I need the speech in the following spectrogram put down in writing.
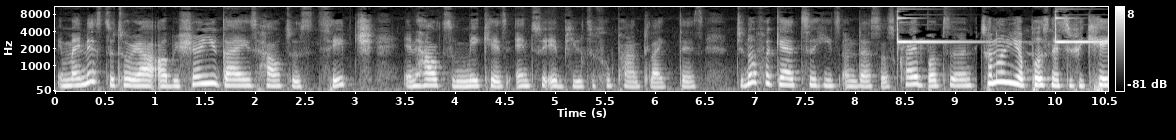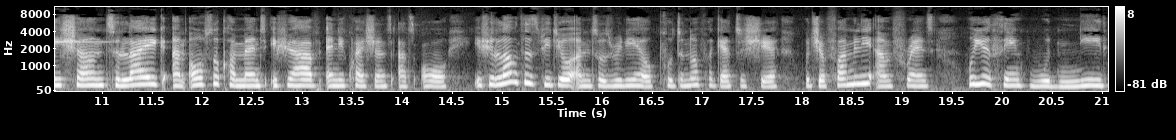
In my next tutorial, I'll be showing you guys how to stitch and how to make it into a beautiful pant like this. Do not forget to hit on that subscribe button, turn on your post notification to like and also comment if you have any questions at all. If you love this video and it was really helpful, do not forget to share with your family and friends who you think would need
